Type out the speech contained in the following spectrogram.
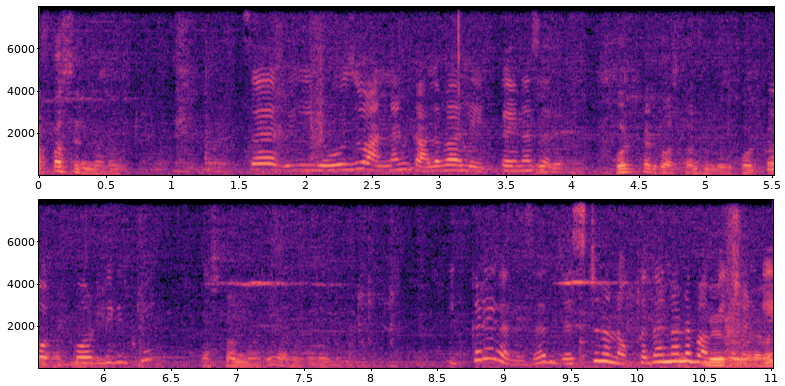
పర్పస్ ఉంది మేడం? సార్ ఈ రోజు అన్నని కలవాలి ఎక్కడైనా సరే. కోర్టు కాడికి వస్తాను కోర్టు కో- కాడికి కోర్టు దగ్గరికి? వస్తున్నారు అది కలవదు ఇక్కడే కదా సార్ జస్ట్ నన్ను ఒక్కదాన్నే పంపించండి.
